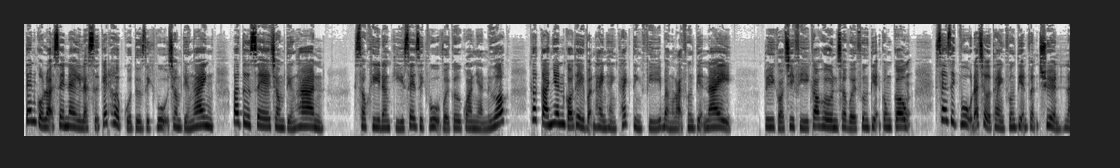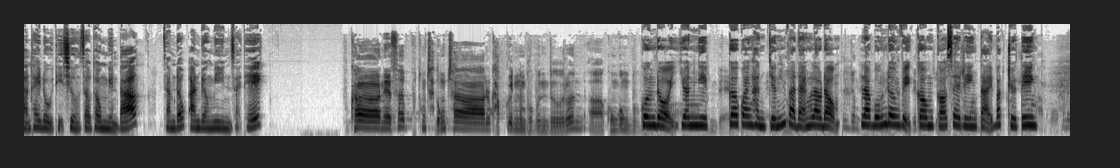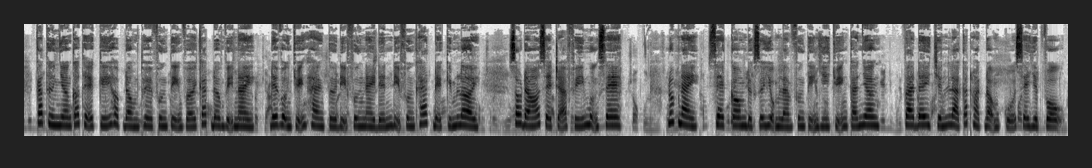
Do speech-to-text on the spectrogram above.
Tên của loại xe này là sự kết hợp của từ dịch vụ trong tiếng Anh và từ xe trong tiếng Hàn. Sau khi đăng ký xe dịch vụ với cơ quan nhà nước, các cá nhân có thể vận hành hành khách tình phí bằng loại phương tiện này. Tuy có chi phí cao hơn so với phương tiện công cộng, xe dịch vụ đã trở thành phương tiện vận chuyển làm thay đổi thị trường giao thông miền Bắc. Giám đốc An Byung Min giải thích. Quân đội, doanh nghiệp, cơ quan hành chính và đảng lao động là bốn đơn vị công có xe riêng tại Bắc Triều Tiên. Các thương nhân có thể ký hợp đồng thuê phương tiện với các đơn vị này để vận chuyển hàng từ địa phương này đến địa phương khác để kiếm lời. Sau đó sẽ trả phí mượn xe. Lúc này, xe công được sử dụng làm phương tiện di chuyển cá nhân và đây chính là cách hoạt động của xe dịch vụ.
